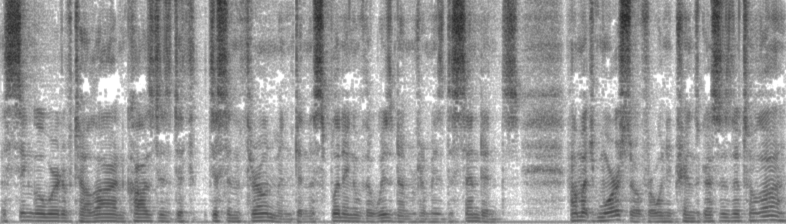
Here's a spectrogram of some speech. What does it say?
a single word of Torah and caused his disenthronement and the splitting of the wisdom from his descendants. How much more so for one who transgresses the Torah?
